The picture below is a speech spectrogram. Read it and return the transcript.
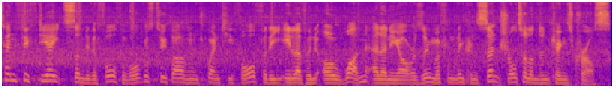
Ten fifty eight, Sunday the fourth of August, two thousand and twenty four, for the eleven oh one LNER Azuma from Lincoln Central to London King's Cross.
